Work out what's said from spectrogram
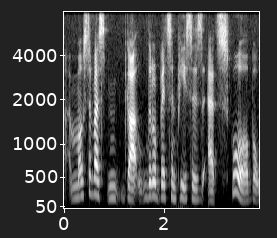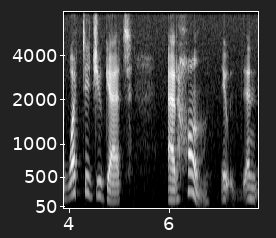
Uh, most of us got little bits and pieces at school, but what did you get at home? It, and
